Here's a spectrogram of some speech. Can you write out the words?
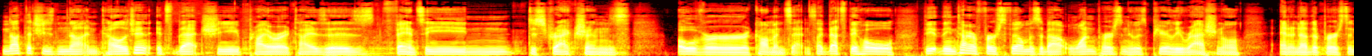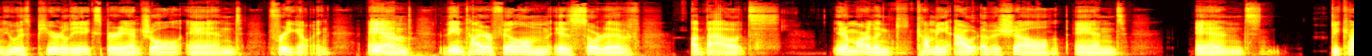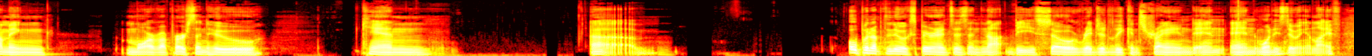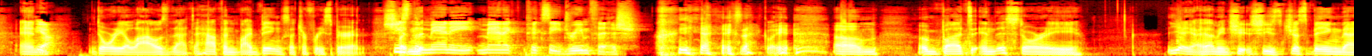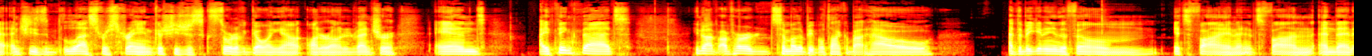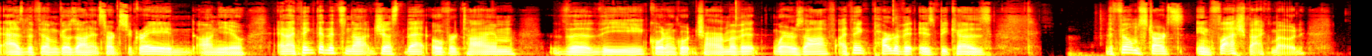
not that she's not intelligent, it's that she prioritizes fancy distractions over common sense. Like that's the whole the, the entire first film is about one person who is purely rational and another person who is purely experiential and free going. Yeah. And the entire film is sort of about you know Marlin coming out of his shell and and becoming more of a person who can uh, open up to new experiences and not be so rigidly constrained in in what he's doing in life. And Yeah. Dory allows that to happen by being such a free spirit. She's But the mani- manic pixie dreamfish. yeah, exactly. Um, but in this story, yeah, yeah. I mean, she she's just being that, and she's less restrained because she's just sort of going out on her own adventure. And I think that, you know, I've I've heard some other people talk about how at the beginning of the film it's fine and it's fun, and then as the film goes on, it starts to grade on you. And I think that it's not just that over time the the quote unquote charm of it wears off. I think part of it is because the film starts in flashback mode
